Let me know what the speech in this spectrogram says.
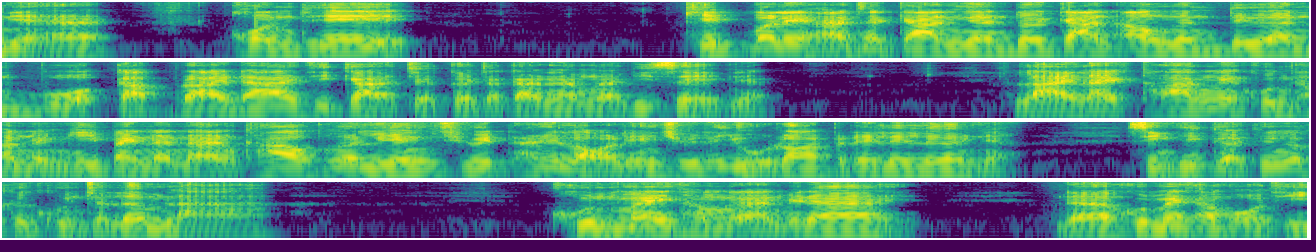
เนี่ยฮะคนที่คิดบริหารจัดการเงินโดยการเอาเงินเดือนบวกกับรายได้ที่การจะเกิดจากการทำงานพิเศษเนี่ยหลายหลายๆครั้งเนี่ยคุณทำอย่างนี้ไปนานๆเข้าเพื่อเลี้ยงชีวิตให้หล่อเลี้ยงชีวิตให้อยู่รอดไปได้เรื่อยๆเนี่ยสิ่งที่เกิดขึ้นก็คือคุณจะเริ่มล้า คุณไม่ทำงานไม่ได้นะคุณไม่ทำโอที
